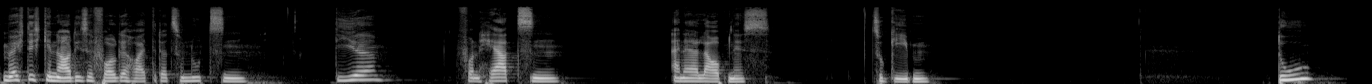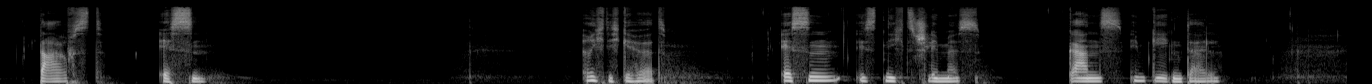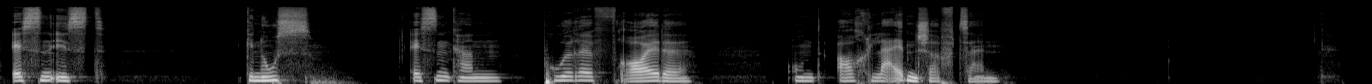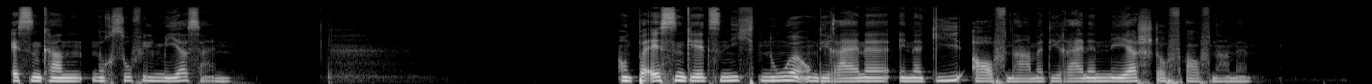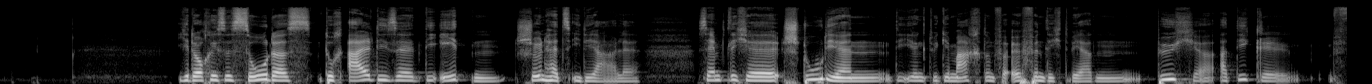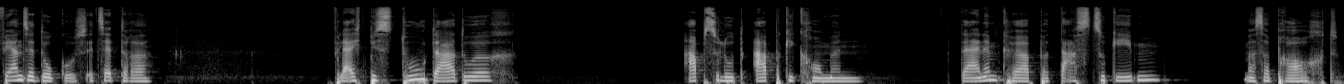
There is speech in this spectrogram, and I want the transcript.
möchte ich genau diese Folge heute dazu nutzen, dir von Herzen eine Erlaubnis zu geben. Du darfst essen. Richtig gehört. Essen ist nichts Schlimmes. Ganz im Gegenteil. Essen ist Genuss. Essen kann pure Freude und auch Leidenschaft sein. Essen kann noch so viel mehr sein. Und bei Essen geht es nicht nur um die reine Energieaufnahme, die reine Nährstoffaufnahme. Jedoch ist es so, dass durch all diese Diäten, Schönheitsideale, sämtliche Studien, die irgendwie gemacht und veröffentlicht werden, Bücher, Artikel, Fernsehdokus etc. Vielleicht bist du dadurch absolut abgekommen deinem Körper das zu geben, was er braucht,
